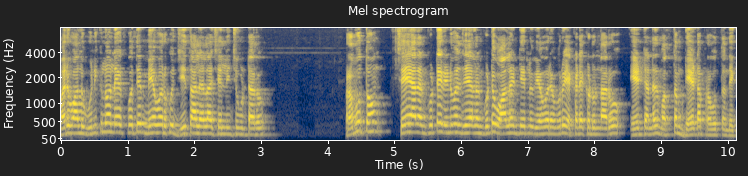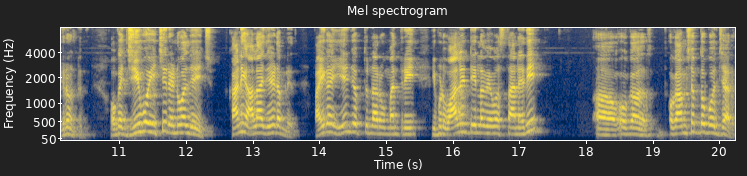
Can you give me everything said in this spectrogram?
మరి వాళ్ళు ఉనికిలో లేకపోతే మే వరకు జీతాలు ఎలా చెల్లించి ఉంటారు? ప్రభుత్వం చేయాలనుకుంటే రెన్యువల్ చేయాలనుకుంటే వాలంటీర్లు ఎవరెవరు ఎక్కడెక్కడ ఉన్నారు ఏంటి అనేది మొత్తం డేటా ప్రభుత్వం దగ్గర ఉంటుంది. ఒక జీవో ఇచ్చి రెన్యువల్ చేయొచ్చు. కానీ అలా చేయడం లేదు. పైగా ఏం చెప్తున్నారు మంత్రి? ఇప్పుడు వాలంటీర్ల వ్యవస్థ అనేది ఒక ఒక అంశంతో పోల్చారు.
